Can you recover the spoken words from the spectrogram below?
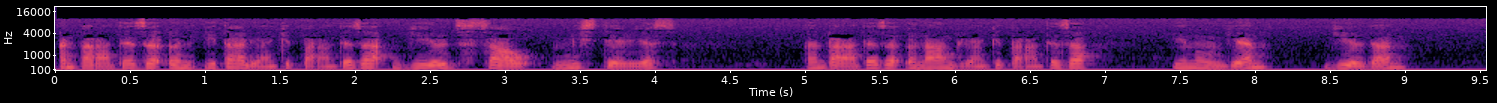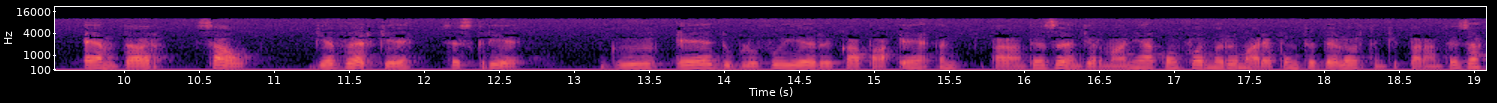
în paranteză în Italia, închid paranteza, guilds sau mysterious, în paranteză în Anglia, închid paranteza, inungen, gilden, emter sau geverke, se scrie G-E-W-R-K-E, în paranteză în Germania, conform râmare puncte de lor, închid paranteza,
